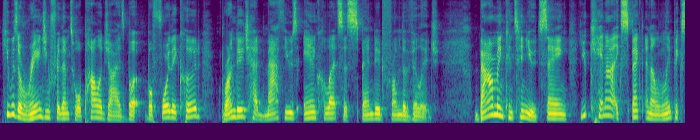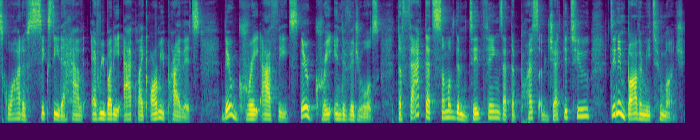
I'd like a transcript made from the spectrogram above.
He was arranging for them to apologize, but before they could, Brundage had Matthews and Collett suspended from the village. Bowerman continued, saying, You cannot expect an Olympic squad of 60 to have everybody act like Army privates. They're great athletes, they're great individuals. The fact that some of them did things that the press objected to didn't bother me too much.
